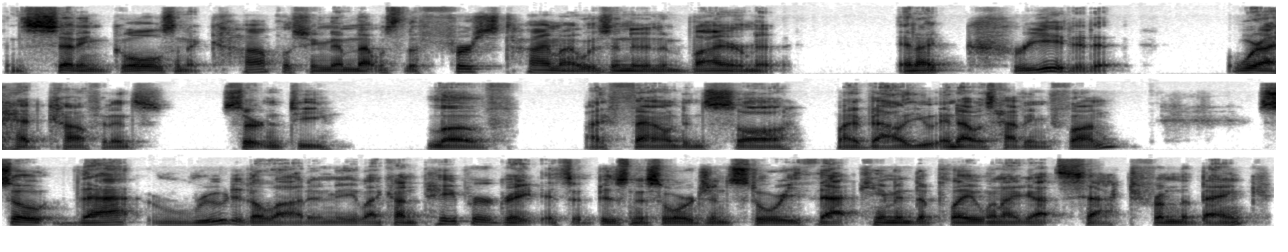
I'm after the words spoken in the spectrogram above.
and setting goals and accomplishing them, that was the first time I was in an environment and I created it where I had confidence, certainty, love. I found and saw my value and I was having fun. So that rooted a lot in me. Like on paper, great, it's a business origin story. That came into play when I got sacked from the bank.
